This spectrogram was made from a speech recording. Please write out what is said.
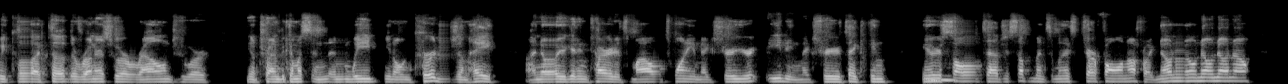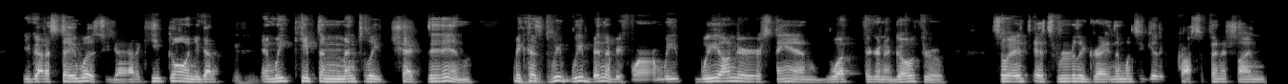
we collect the, the runners who are around who are you know trying to become us and, and we you know encourage them. Hey, I know you're getting tired. It's mile twenty. Make sure you're eating. Make sure you're taking you know mm-hmm. your salt tabs, your supplements. And when they start falling off, we're like, no, no, no, no, no, you got to stay with us. You got to keep going. You got to, mm-hmm. and we keep them mentally checked in because we we've been there before and we we understand what they're going to go through. So it, it's really great. And then once you get across the finish line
